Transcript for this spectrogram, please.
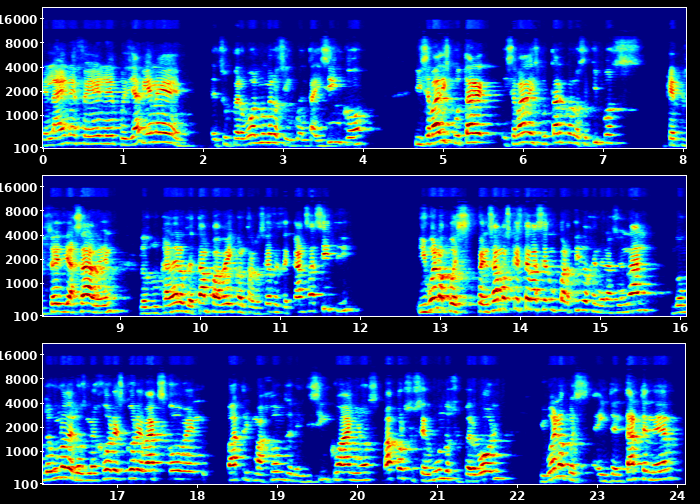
en la NFL, pues ya viene el Super Bowl número 55 y se va a disputar y se van a disputar con los equipos que ustedes ya saben, los Bucaneros de Tampa Bay contra los jefes de Kansas City. Y bueno, pues pensamos que este va a ser un partido generacional donde uno de los mejores corebacks joven, Patrick Mahomes de 25 años, va por su segundo Super Bowl. y bueno, pues intentar tener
